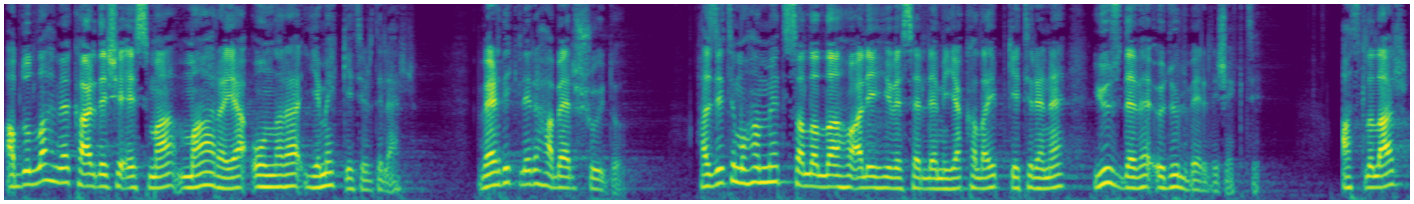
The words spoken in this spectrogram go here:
Abdullah ve kardeşi Esma mağaraya onlara yemek getirdiler. Verdikleri haber şuydu. Hz. Muhammed sallallahu aleyhi ve sellemi yakalayıp getirene yüz deve ödül verilecekti. Atlılar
